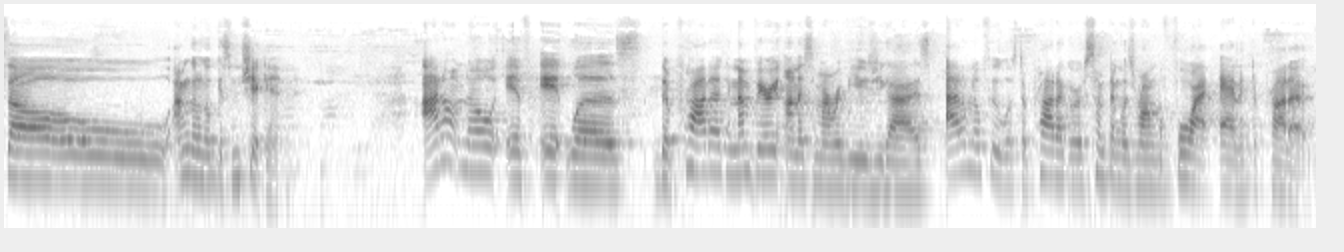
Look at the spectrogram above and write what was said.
so I'm gonna go get some chicken. I don't know if it was the product, and I'm very honest in my reviews, you guys. I don't know if it was the product or if something was wrong before I added the product.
